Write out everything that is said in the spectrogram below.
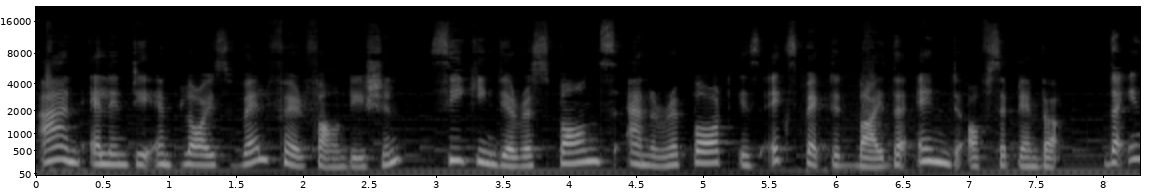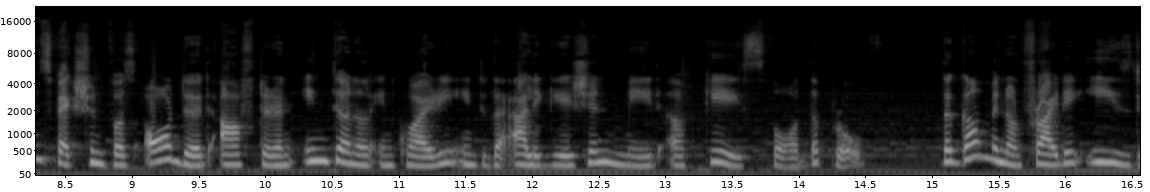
and L&T Employees Welfare Foundation, seeking their response and a report is expected by the end of September. The inspection was ordered after an internal inquiry into the allegation made a case for the probe. The government on Friday eased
